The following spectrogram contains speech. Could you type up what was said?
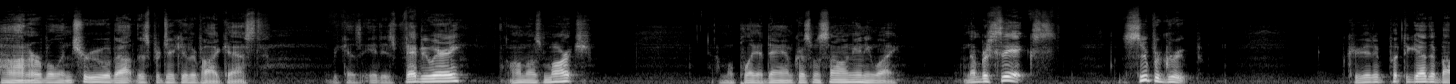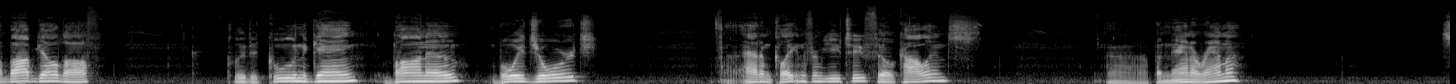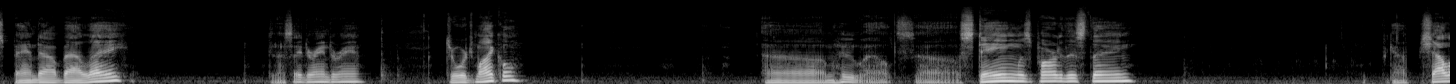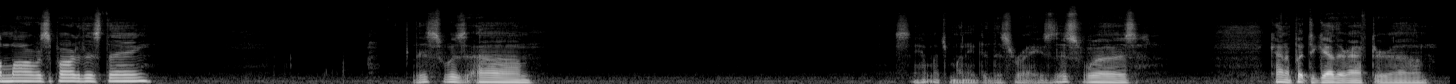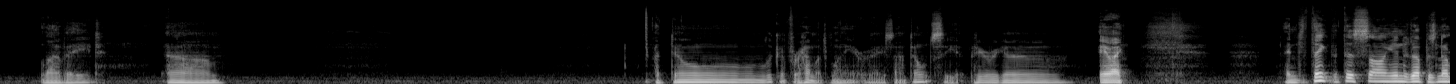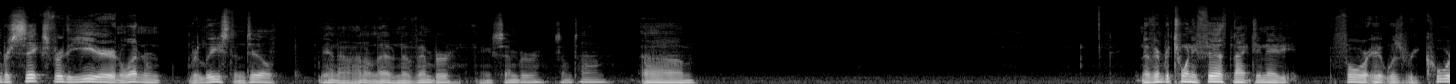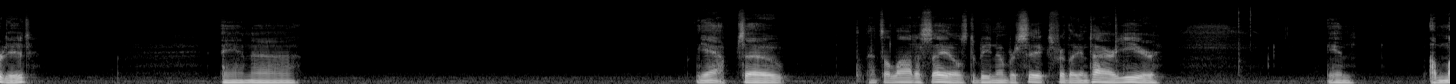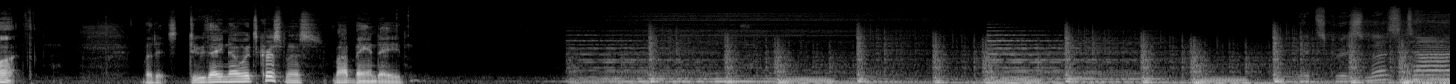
honorable and true about this particular podcast because it is February, almost March. I'm going to play a damn Christmas song anyway. Number six, Supergroup. Created, put together by Bob Geldof. Included Kool & the Gang, Bono, Boy George, uh, Adam Clayton from U2, Phil Collins, uh, Bananarama, Spandau Ballet. Did I say Duran Duran? George Michael. Um, who else? Uh, Sting was part of this thing. Got Shalamar was a part of this thing. This was um, let's see how much money did this raise. This was kind of put together after uh, Live Aid. Um, I don't looking for how much money it raised. I don't see it. Here we go. Anyway, and to think that this song ended up as number six for the year and wasn't released until you know I don't know November, December sometime. Um, November twenty fifth, nineteen eighty four. It was recorded, and uh, yeah, so that's a lot of sales to be number six for the entire year in a month. But it's Do They Know It's Christmas by Band Aid. Time.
